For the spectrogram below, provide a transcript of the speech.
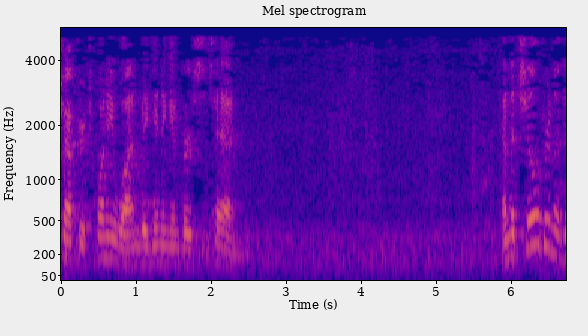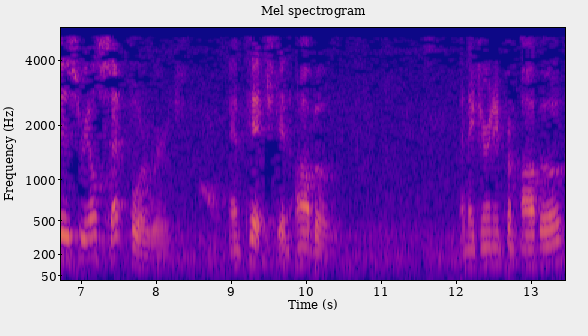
chapter 21, beginning in verse 10. And the children of Israel set forward and pitched in Oboth. And they journeyed from Oboth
